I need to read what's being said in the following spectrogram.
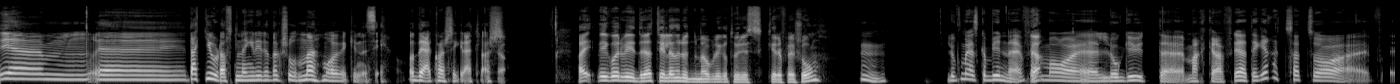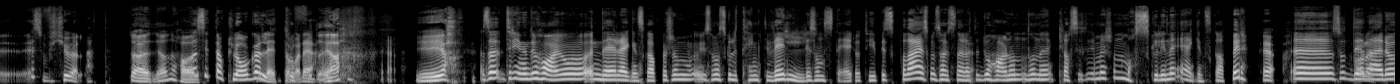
Vi, eh, eh, det er ikke julaften lenger i redaksjonene, må vi kunne si. Og det er kanskje greit, Lars. Ja. Hei, vi går videre til en runde med obligatorisk refleksjon. Mm. Lurer på om jeg skal begynne, for Ja. jeg må logge ut, merker jeg. Fordi at jeg er rett og slett så Jeg er så forkjølet. Du er, ja, du har Jeg sitter og klager litt over det. truffet Ja. Ja. Altså, Trine, du har jo en del egenskaper som hvis man skulle tenkt veldig sånn stereotypisk på deg, skulle sagt sånn at du har noen, noen klassiske, mer sånn maskuline egenskaper. Ja. Uh, så det det. der å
